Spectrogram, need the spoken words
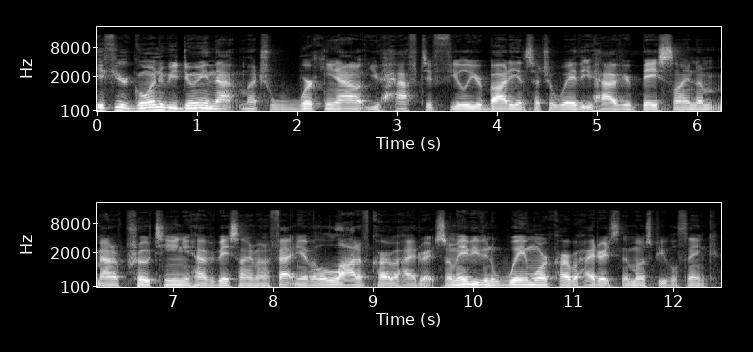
if you're going to be doing that much working out, you have to fuel your body in such a way that you have your baseline amount of protein, you have your baseline amount of fat, and you have a lot of carbohydrates. So maybe even way more carbohydrates than most people think.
